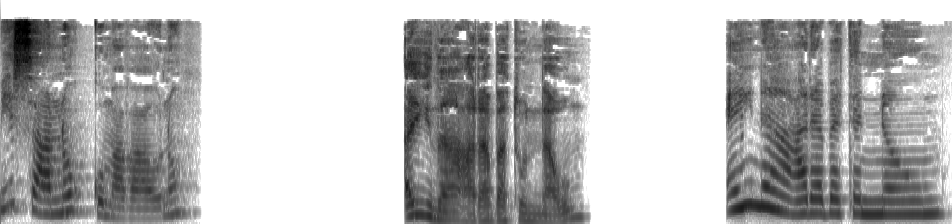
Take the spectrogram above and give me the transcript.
Missä on nukkumavaunu? أين عربة النوم؟ أين عربة النوم؟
